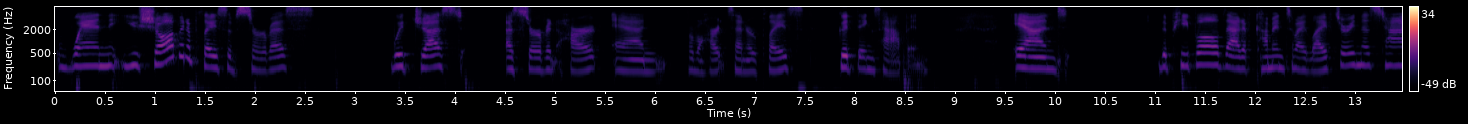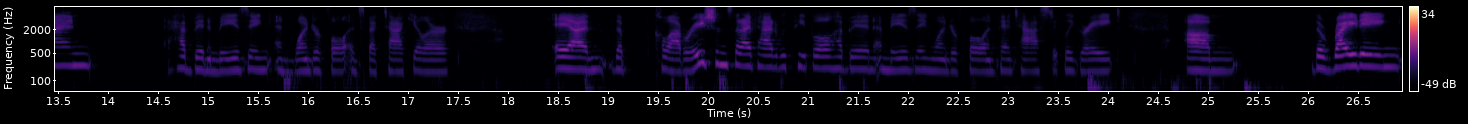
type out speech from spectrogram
when you show up in a place of service with just a servant heart and from a heart centered place, good things happen. And the people that have come into my life during this time have been amazing and wonderful and spectacular. And the collaborations that I've had with people have been amazing, wonderful, and fantastically great. Um, the writing,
